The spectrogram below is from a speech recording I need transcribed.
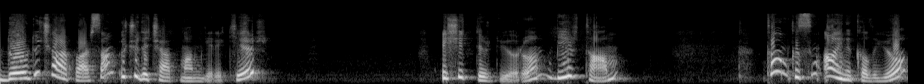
4'ü çarparsam 3'ü de çarpmam gerekir. Eşittir diyorum. Bir tam. Tam kısım aynı kalıyor.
